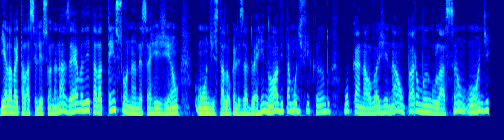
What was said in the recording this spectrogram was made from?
E ela vai estar tá lá selecionando as ervas e está lá tensionando essa região onde está localizado o R9 e está modificando o canal vaginal para uma angulação onde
